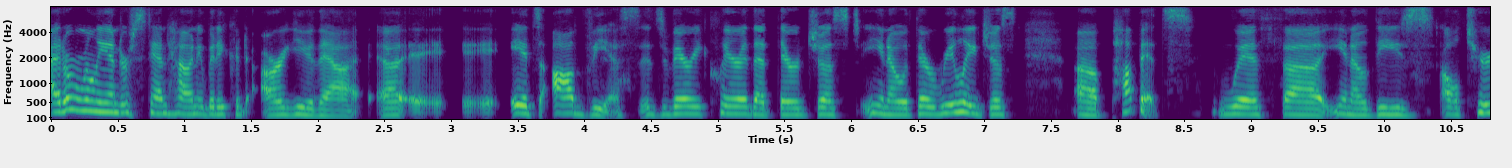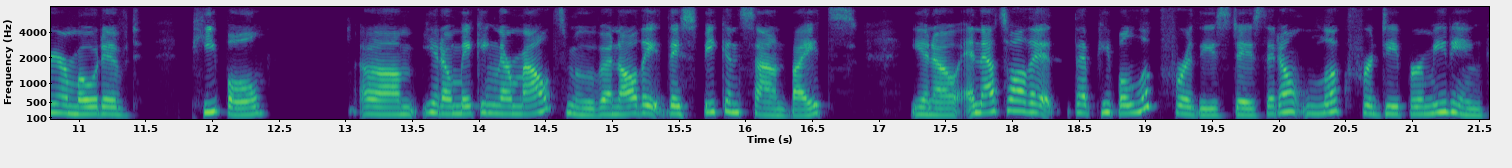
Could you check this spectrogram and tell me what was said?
i don't really understand how anybody could argue that uh, it, it's obvious it's very clear that they're just you know they're really just uh, puppets with uh, you know these ulterior motived people um, you know making their mouths move and all they they speak in sound bites you know and that's all that that people look for these days. They don't look for deeper meaning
